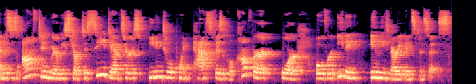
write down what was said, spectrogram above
And this is often where we start to see dancers eating to a point past physical comfort or overeating in these very instances.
